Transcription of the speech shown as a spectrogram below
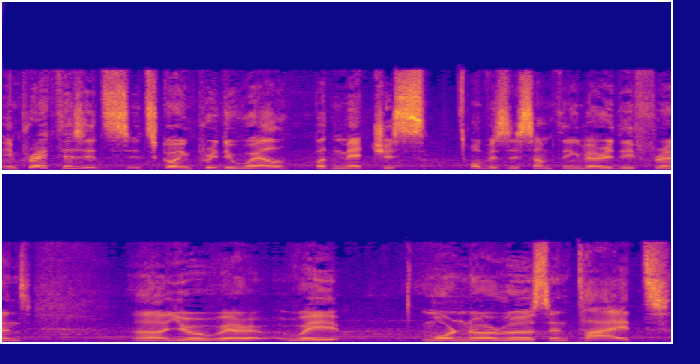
in practice, it's it's going pretty well, but matches obviously something very different. you're way more nervous and tight,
